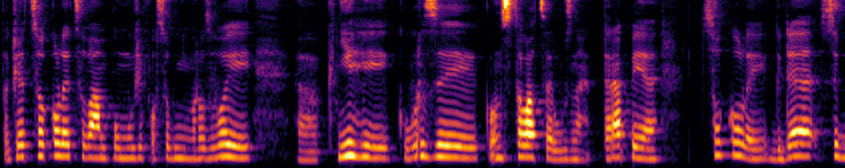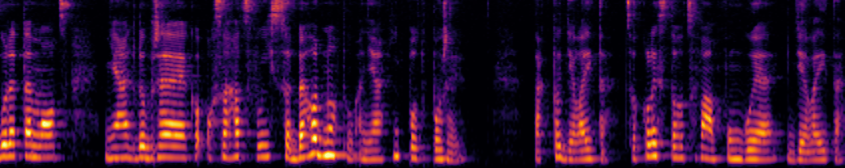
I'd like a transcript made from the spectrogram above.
Takže cokoliv, co vám pomůže v osobním rozvoji, eh, knihy, kurzy, konstelace, různé terapie, cokoliv, kde si budete moct nějak dobře jako osahat svoji sebehodnotu a nějaký podpořit, tak to dělejte. Cokoliv z toho, co vám funguje, dělejte.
